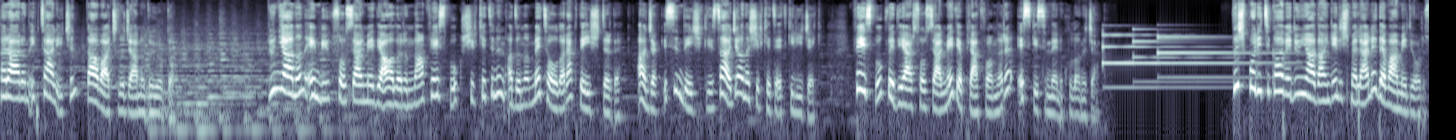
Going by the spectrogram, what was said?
kararın iptali için dava açılacağını duyurdu. Dünyanın en büyük sosyal medya ağlarından Facebook şirketinin adını Meta olarak değiştirdi. Ancak isim değişikliği sadece ana şirketi etkileyecek. Facebook ve diğer sosyal medya platformları eski isimlerini kullanacak. Dış politika ve dünyadan gelişmelerle devam ediyoruz.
